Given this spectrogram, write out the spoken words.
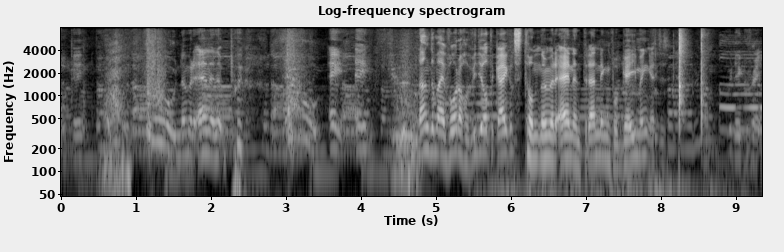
Oké. Oeh, nummer 1 en... Oeh, hey, hey. Dank door mijn vorige video te kijken. Stond nummer 1 in trending voor gaming. Het is... Really great.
